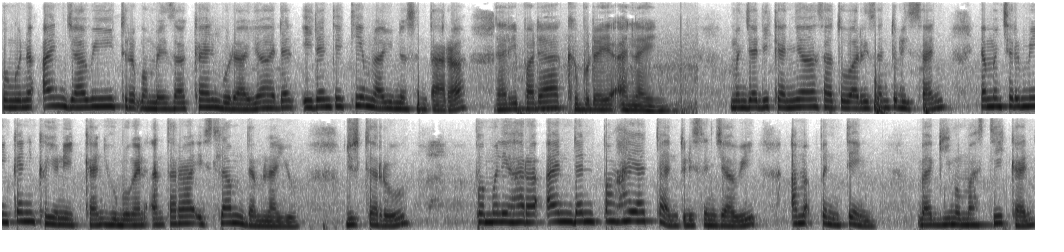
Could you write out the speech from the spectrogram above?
Penggunaan Jawi turut membezakan budaya dan identiti Melayu Nusantara daripada kebudayaan lain. Menjadikannya satu warisan tulisan yang mencerminkan keunikan hubungan antara Islam dan Melayu. Justeru, pemeliharaan dan penghayatan tulisan Jawi amat penting bagi memastikan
